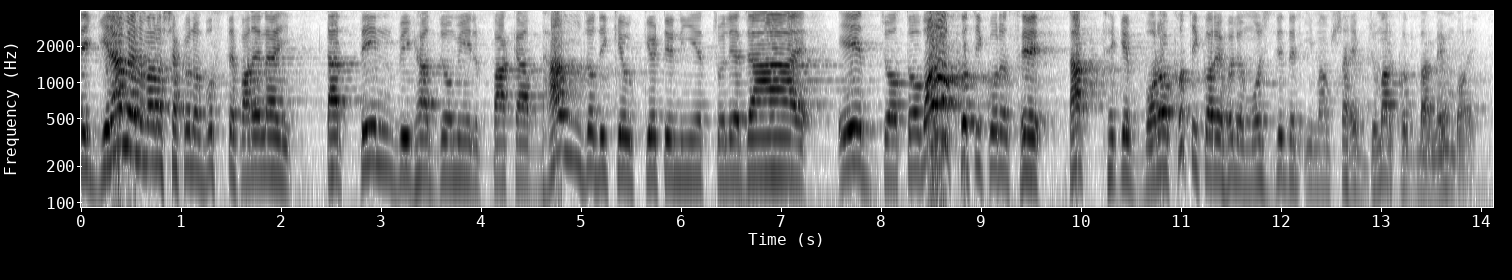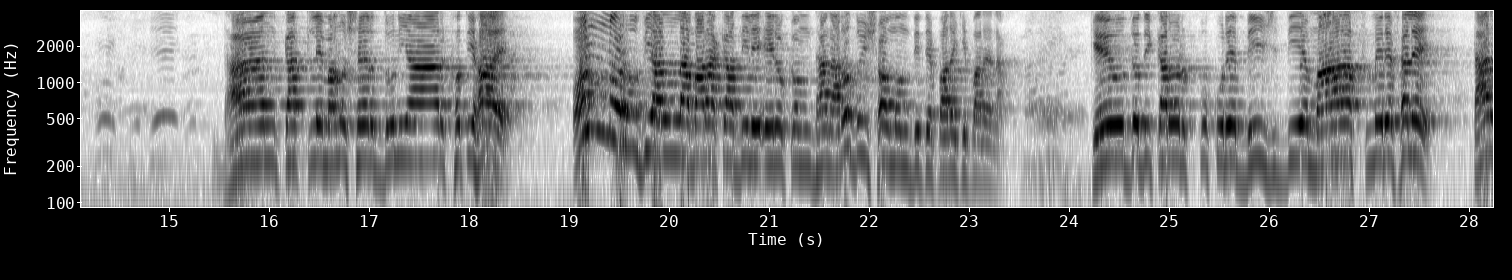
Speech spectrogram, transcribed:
এই গ্রামের মানুষ এখনও বুঝতে পারে নাই তার তিন বিঘা জমির পাকা ধান যদি কেউ কেটে নিয়ে চলে যায়, এ যত বড় ক্ষতি করেছে, তার থেকে বড় ক্ষতি করে হলো মসজিদের ইমাম সাহেব জুমার খুতবার মেম্বরে। ধান কাটলে মানুষের দুনিয়ার ক্ষতি হয়। অন্য রুজি আল্লাহ বারাকা দিলে এরকম ধান আরও দুইশো মন দিতে পারে কি পারে না? কেউ যদি কারোর পুকুরে বিষ দিয়ে মাছ মেরে ফেলে তার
